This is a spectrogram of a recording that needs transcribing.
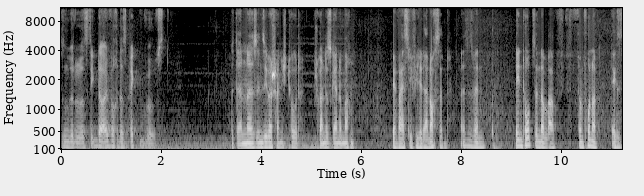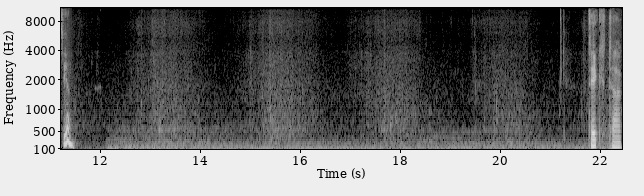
Wenn du das Ding da einfach in das Becken wirfst. Dann äh, sind sie wahrscheinlich tot. Ich kann das gerne machen. Wer weiß, wie viele da noch sind. Das ist, wenn 10 tot sind, aber 500 existieren. Tick, tack.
